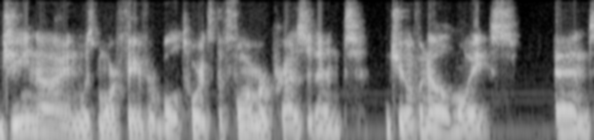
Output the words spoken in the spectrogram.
G9 was more favorable towards the former president, Jovenel Moise. And,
